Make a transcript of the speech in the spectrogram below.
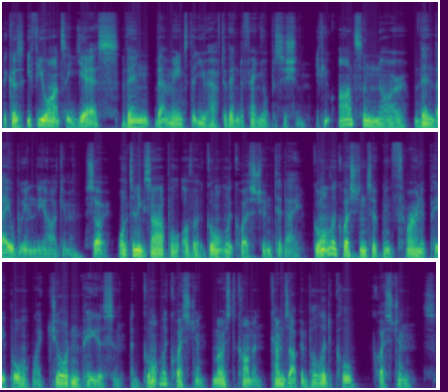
Because if you answer yes, then that means that you have to then defend your position. If you answer no, then they win the argument. So, what's an example of a gauntlet question today? Gauntlet questions have been thrown at people like Jordan Peterson. A gauntlet question, most common, comes up in political questions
